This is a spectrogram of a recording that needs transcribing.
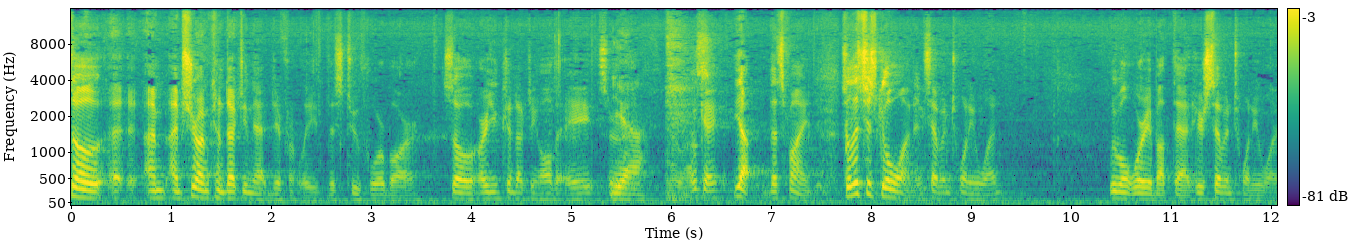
So uh, I'm, I'm sure I'm conducting that differently, this 2-4 bar. So are you conducting all the eights? Or? Yeah. Okay, yeah, that's fine. So let's just go on in 721. We won't worry about that. Here's 721.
